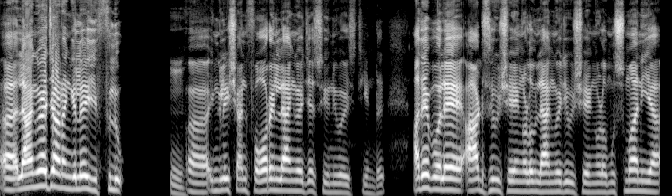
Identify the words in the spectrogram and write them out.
ലാംഗ്വേജ് ആണെങ്കിൽ EFLU English and foreign languages university ഉണ്ട്. അതേപോലെ ആർട്സ് വിഷയങ്ങളും ലാംഗ്വേജ് വിഷയങ്ങളും ഉസ്മാനിയ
